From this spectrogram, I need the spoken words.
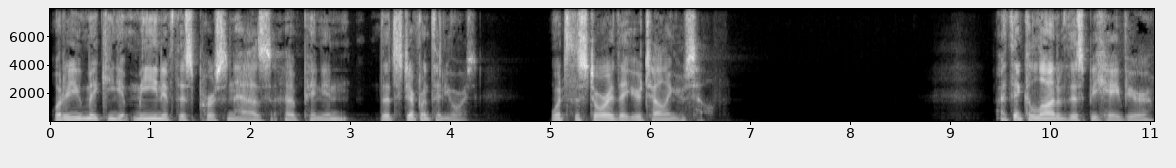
What are you making it mean if this person has an opinion that's different than yours? What's the story that you're telling yourself? I think a lot of this behavior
